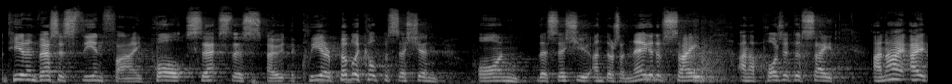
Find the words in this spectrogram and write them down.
And here in verses 3 and 5, Paul sets this out the clear biblical position on this issue. And there's a negative side and a positive side. And I, I,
